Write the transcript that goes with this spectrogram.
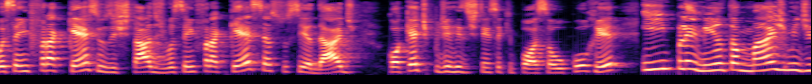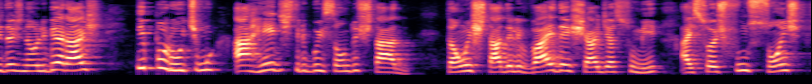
você enfraquece os estados, você enfraquece a sociedade, qualquer tipo de resistência que possa ocorrer e implementa mais medidas neoliberais e por último, a redistribuição do Estado. Então o Estado ele vai deixar de assumir as suas funções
